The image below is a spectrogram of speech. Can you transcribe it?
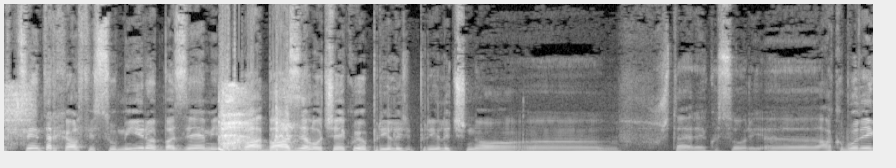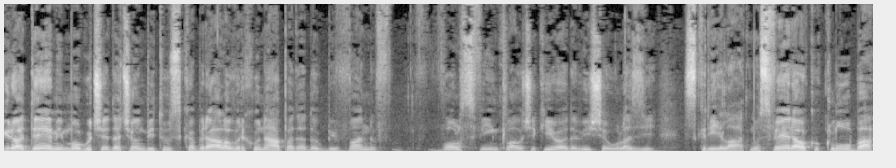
centar halfi su Miro, Bazem i Ba- Bazel očekuje prili- prilično e, šta je rekao, sorry. E, ako bude igrao Adem i moguće da će on biti uz Cabrala u vrhu napada dok bi Van Vols Finkla očekivao da više ulazi s krila. Atmosfera oko kluba,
